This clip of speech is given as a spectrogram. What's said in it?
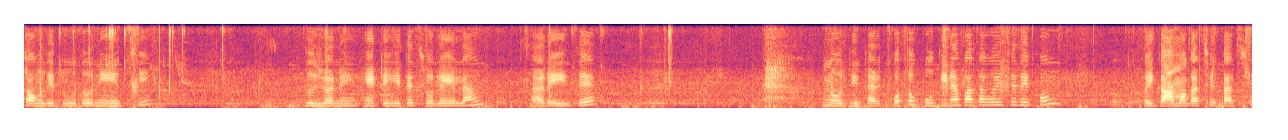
সঙ্গে দুধও নিয়েছি। দুজনে হেঁটে হেঁটে চলে এলাম। আর এই যে নদী তার কত পুদিনা পাতা হয়েছে দেখুন। ওই গামা গাছের কাছে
